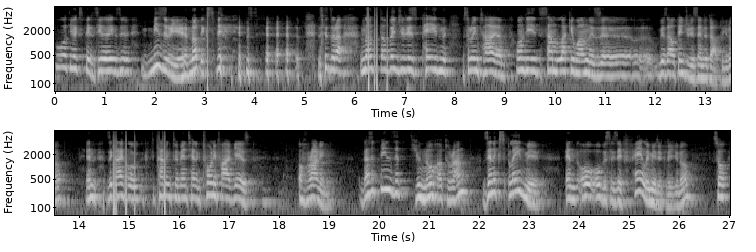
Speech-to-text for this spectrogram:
What you experience? You ex- misery, not experience. there are non-stop injuries, pain through entire. Only some lucky one is uh, without injuries ended up, you know. And the guy who coming to me and telling 25 years of running, does it mean that you know how to run? Then explain me. And oh, obviously they fail immediately, you know. So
